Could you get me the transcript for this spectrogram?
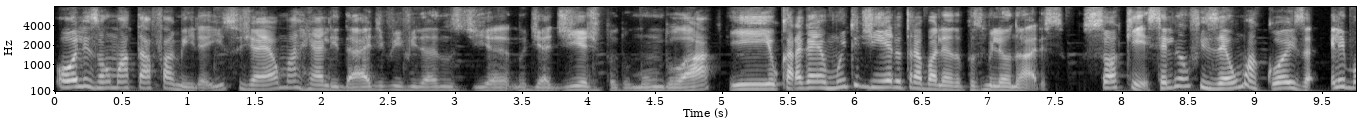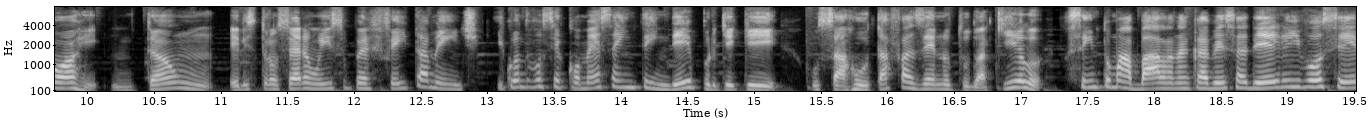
ou eles vão matar a família. Isso já é uma realidade vivida nos dia, no dia a dia de todo mundo lá. E o cara ganha muito dinheiro trabalhando pros milionários. Só que, se ele não fizer uma coisa, ele morre. Então, eles trouxeram isso perfeitamente. E quando você começa a entender por que, que o Saru tá fazendo tudo aquilo, senta uma bala na cabeça dele e você.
